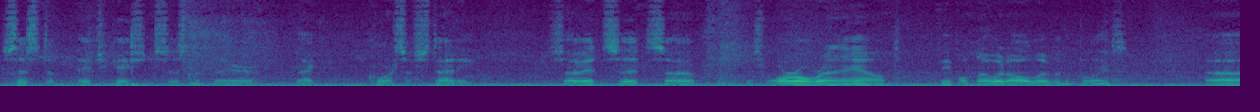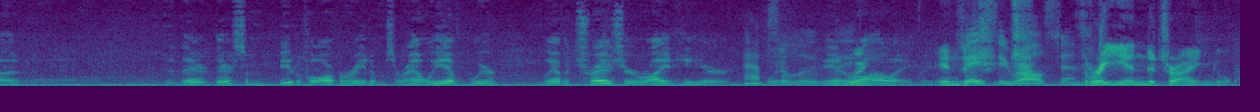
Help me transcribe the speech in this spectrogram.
system education system there that course of study. So it's it's uh, it's world renowned. People know it all over the place. Uh, there there's some beautiful arboretums around. We have we're we have a treasure right here Absolutely. in We- Raleigh. in the J.C. tr- Raulston? Three in the triangle.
